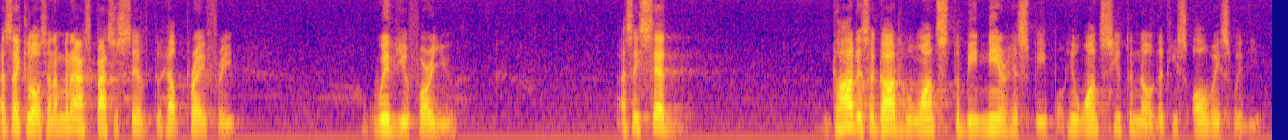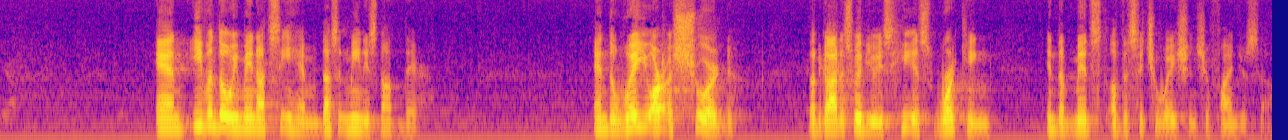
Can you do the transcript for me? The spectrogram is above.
as I close, and I'm going to ask Pastor Siv to help pray for you, with you, for you. As I said, God is a God who wants to be near his people. He wants you to know that he's always with you. And even though we may not see him, doesn't mean he's not there. And the way you are assured that God is with you is he is working in the midst of the situations you find yourself.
